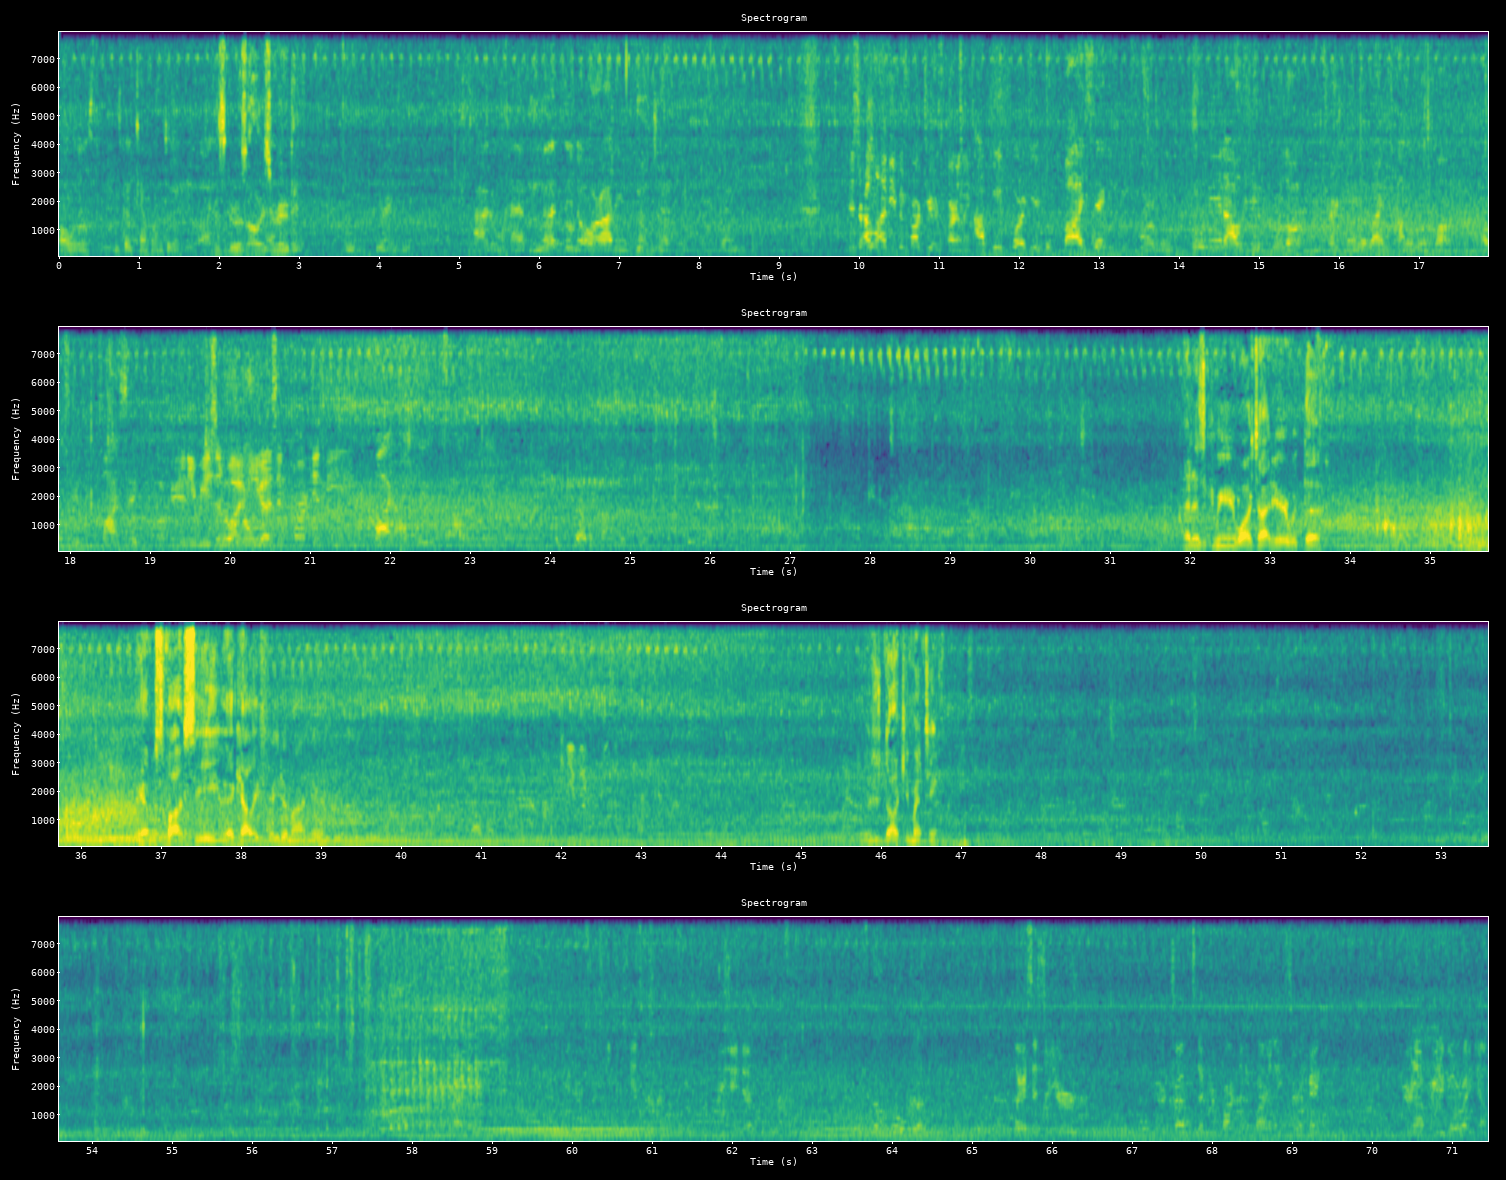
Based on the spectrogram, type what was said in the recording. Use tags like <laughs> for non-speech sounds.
Always. He's got a temper on today. This girl's always rude. I don't have nothing or I didn't do nothing. Mister, how long have you been parked here in fire lane? I've been parked here for five seconds before. When you pulled in, I was here to pull off and turn on the light. I don't know why. I was here for five seconds. Okay, any reason No, why no. you guys didn't park in the... Five, I'm waiting. I was waiting. That is a community watch out here with the. We got Miss Foxy, we got Cali Freedom out here. We're just documenting. Appreciate that. Like I said, sir, you're, trapped, you're parked in the fire lane, sir, okay? You're not free to go right now.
